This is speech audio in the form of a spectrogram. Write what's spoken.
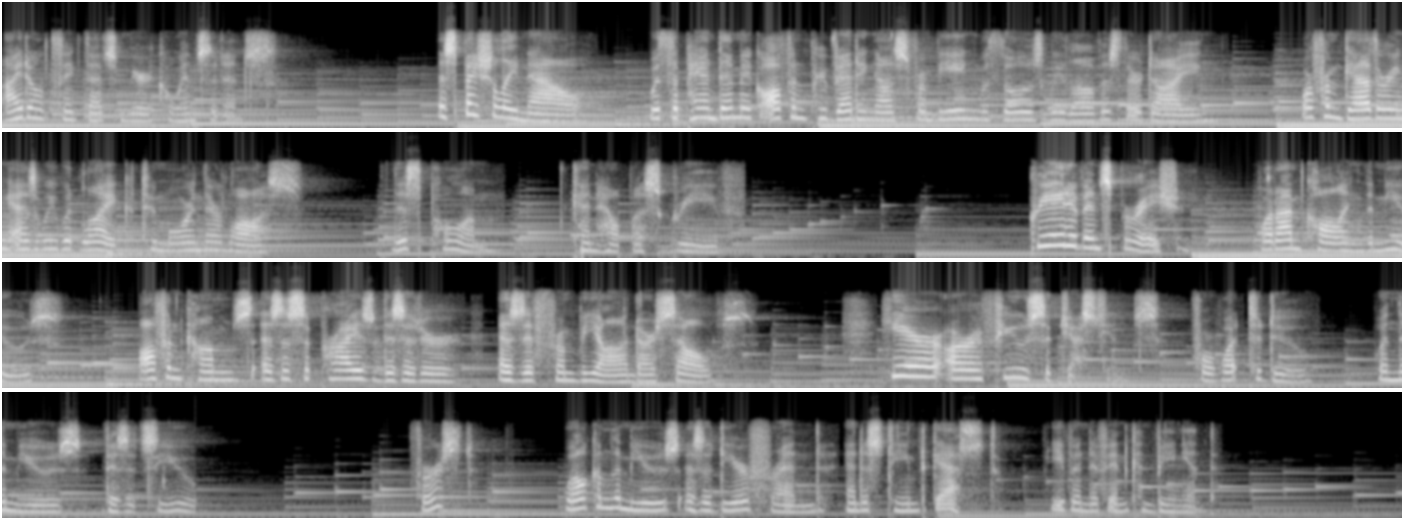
I don't think that's mere coincidence. Especially now, with the pandemic often preventing us from being with those we love as they're dying, or from gathering as we would like to mourn their loss, this poem can help us grieve. Creative inspiration, what I'm calling the muse, often comes as a surprise visitor as if from beyond ourselves. Here are a few suggestions for what to do when the muse visits you. First, welcome the muse as a dear friend and esteemed guest, even if inconvenient.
